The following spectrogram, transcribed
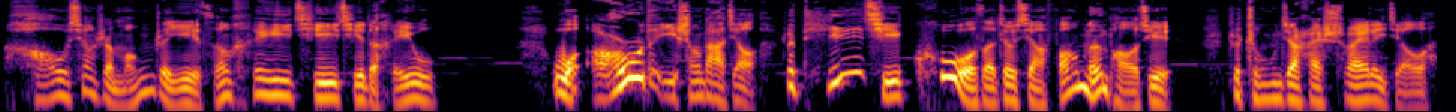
好像是蒙着一层黑漆漆的黑雾。我嗷的一声大叫，这提起裤子就向房门跑去，这中间还摔了一跤啊！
